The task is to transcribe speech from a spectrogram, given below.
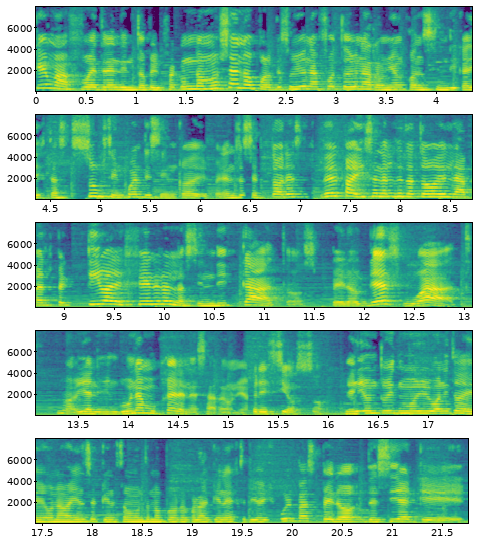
¿qué más fue trending topic? Facundo Moyano, porque subió una foto de una reunión con sindicalistas sub-55 de diferentes sectores del país en la que se trató de la perspectiva de género en los sindicatos. Pero guess what? No había ninguna mujer en esa reunión. Precioso. Leí un tuit muy bonito de una bahiense que en este momento no puedo recordar quién es, te pido disculpas, pero decía que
